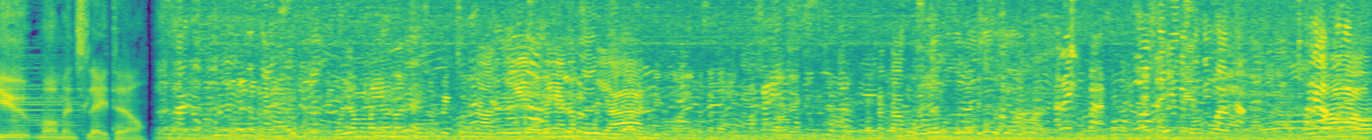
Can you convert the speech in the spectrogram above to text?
few moments later. Kuya, mamaya na yung picture natin. Mamaya na po yan. Pagkatapos yan, yung picture natin. Aray ko pa. Aray ko yung diwata. Alam!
